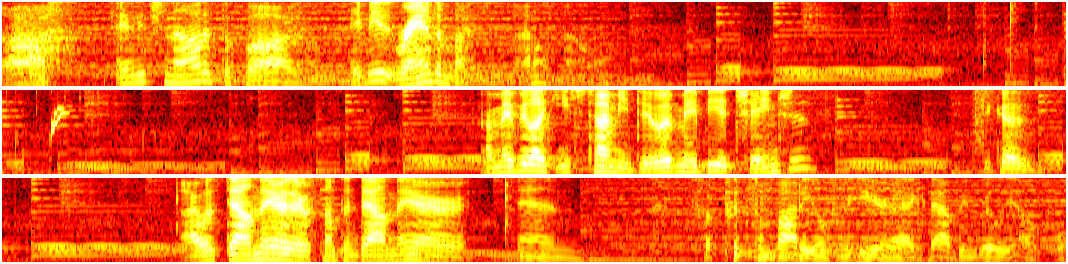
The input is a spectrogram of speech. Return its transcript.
Ugh, maybe it's not at the bottom. Maybe it randomizes. I don't know. Or maybe like each time you do it, maybe it changes? Because I was down there, there was something down there, and if I put somebody over here, like, that'd be really helpful.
